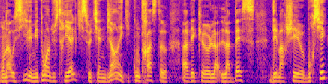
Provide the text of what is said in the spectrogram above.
On a aussi les métaux industriels qui se tiennent bien et qui contrastent avec euh, la, baisse des marchés euh, boursiers.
